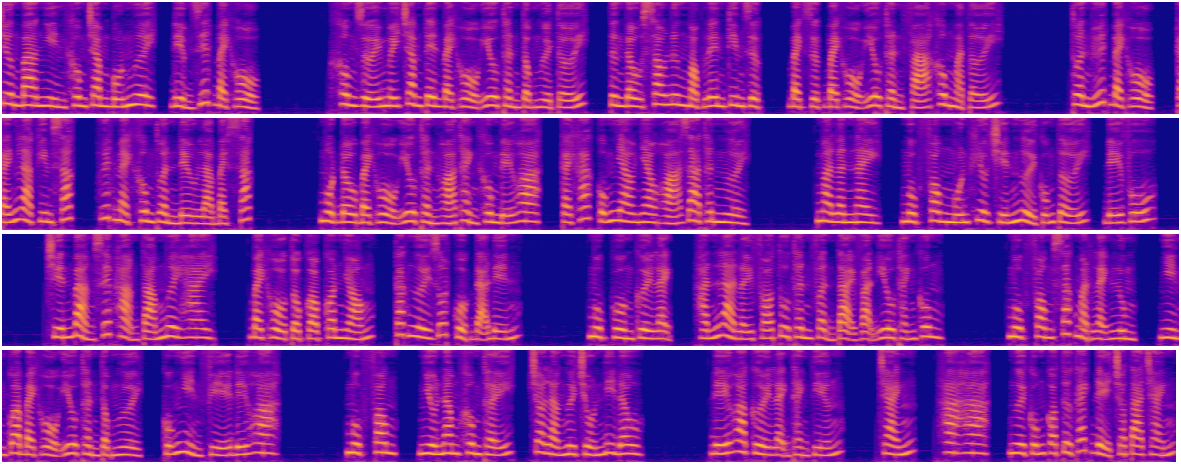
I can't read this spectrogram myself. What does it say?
chương 3040, điểm giết bạch hổ. Không dưới mấy trăm tên bạch hổ yêu thần tộc người tới, từng đầu sau lưng mọc lên kim rực, bạch rực bạch hổ yêu thần phá không mà tới. Thuần huyết bạch hổ, cánh là kim sắc, huyết mạch không thuần đều là bạch sắc. Một đầu bạch hổ yêu thần hóa thành không đế hoa, cái khác cũng nhao nhao hóa ra thân người. Mà lần này, Mục Phong muốn khiêu chiến người cũng tới, đế vũ. Chiến bảng xếp hạng 82, bạch hổ tộc cọp con nhóm, các người rốt cuộc đã đến. Mục cuồng cười lạnh, hắn là lấy phó tu thân phận tại vạn yêu thánh cung. Mục Phong sắc mặt lạnh lùng, nhìn qua bạch hổ yêu thần tộc người, cũng nhìn phía đế hoa. Mục Phong, nhiều năm không thấy, cho là ngươi trốn đi đâu. Đế hoa cười lạnh thành tiếng, tránh, ha ha, ngươi cũng có tư cách để cho ta tránh.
